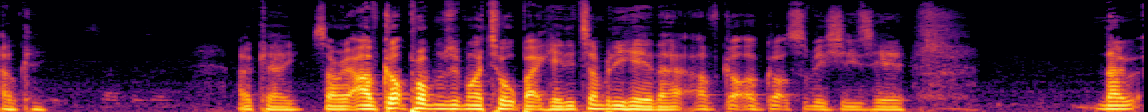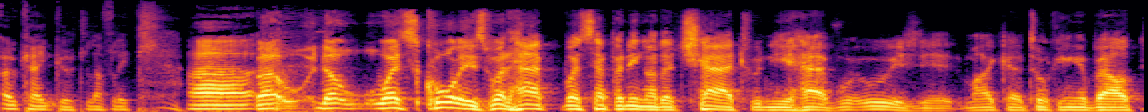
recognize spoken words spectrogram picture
Okay. Okay, sorry, I've got problems with my talk back here. Did somebody hear that? I've got I've got some issues here. No, okay, good, lovely. Uh, But no, what's cool is what hap- what's happening on the chat when you have who is it, Micah, talking about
